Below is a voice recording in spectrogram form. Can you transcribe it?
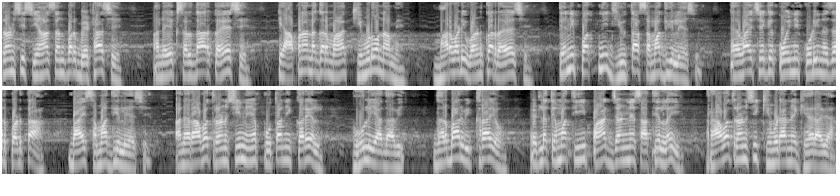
રણસિંહ સિંહાસન પર બેઠા છે અને એક સરદાર કહે છે કે આપણા નગરમાં ખીમડો નામે મારવાડી વણકર રહે છે. તેની પત્ની જીવતા સમાધિ લે છે. કહેવાય છે કે કોઈની કુડી નજર પડતા બાઈ સમાધિ લે છે. અને રાવત રણસિંહને પોતાની કરેલ ભૂલ યાદ આવી. દરબાર વિખરાયો. એટલે તેમાંથી પાંચ જણને સાથે લઈ રાવત રણસિંહ ખીમડાને ઘેર આવ્યા.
